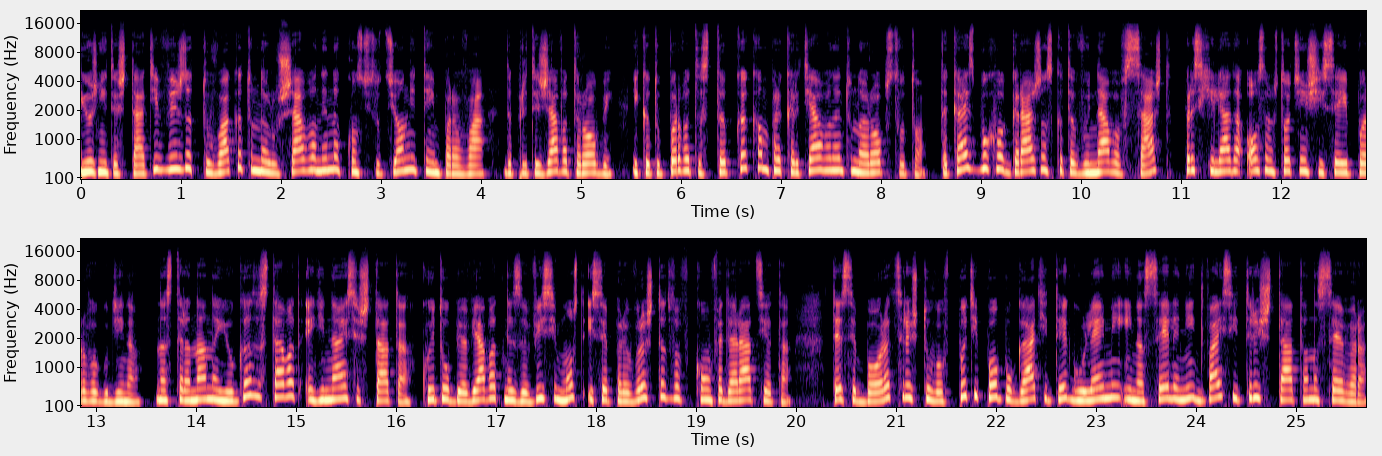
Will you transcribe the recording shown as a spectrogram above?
Южните щати виждат това като нарушаване на конституционните им права да притежават роби и като първата стъпка към прекратяването на робството. Така избухва гражданската война в САЩ през 1861 година. На страна на юга застават 11 щата, които обявяват независимост и се превръщат в конфедерацията. Те се борят срещу в пъти по-богатите, големи и населени 23 щата на севера,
